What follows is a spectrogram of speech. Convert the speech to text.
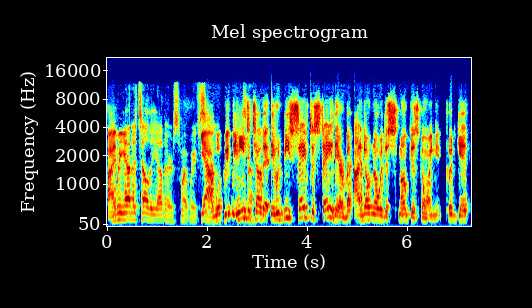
I- we got to tell the others what we've yeah, seen. we, we need to tell that it would be safe to stay there, but I don't know where the smoke is going. It could get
